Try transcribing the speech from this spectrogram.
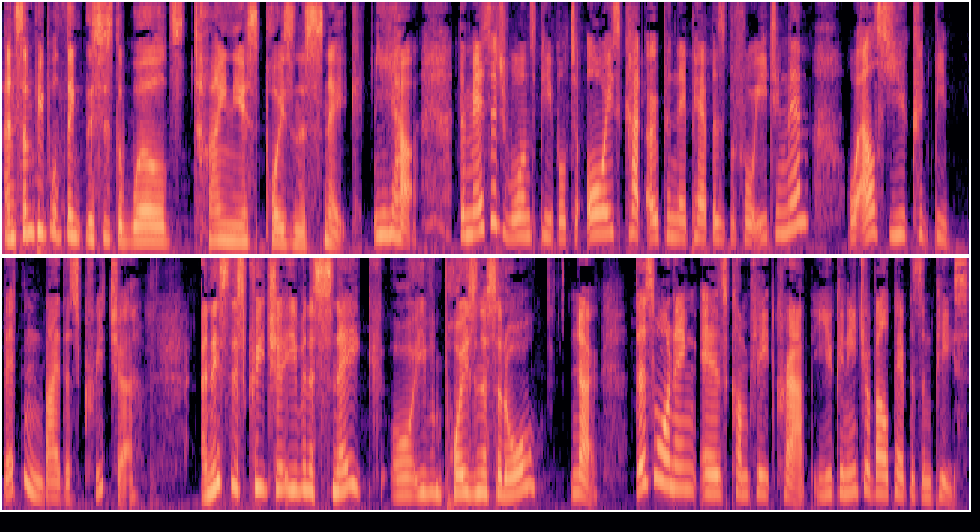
And some people think this is the world's tiniest poisonous snake. Yeah, the message warns people to always cut open their peppers before eating them, or else you could be bitten by this creature. And is this creature even a snake or even poisonous at all? No. This warning is complete crap. You can eat your bell peppers in peace.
